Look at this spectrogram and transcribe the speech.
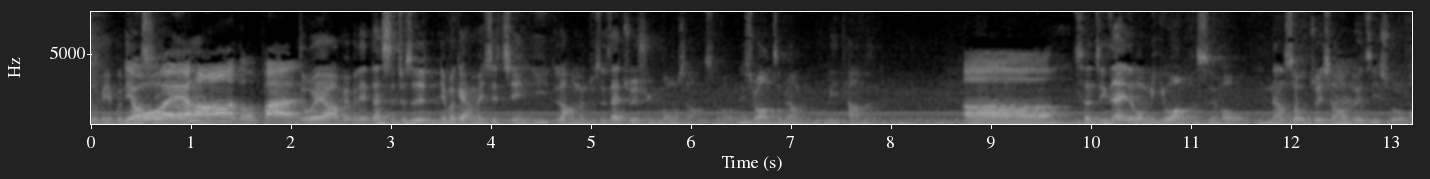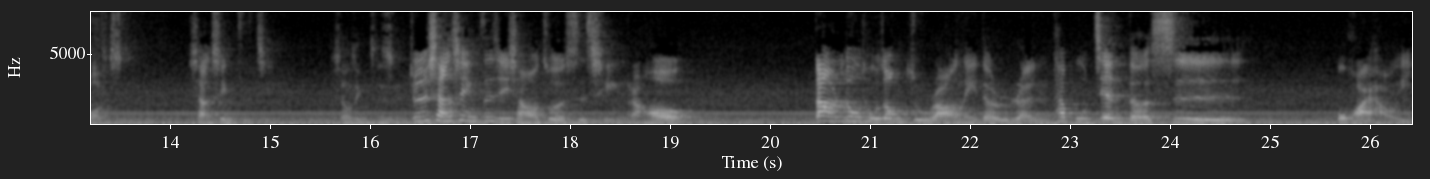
我们也不年轻有哎、啊，好怎么办？对啊，没不点，但是就是你有没有给他们一些建议，就让他们就是在追寻梦想的时候，你希望怎么样鼓励他们？呃，曾经在你那么迷惘的时候，你那时候最想要对自己说的话是什么？相信自己，相信自己。嗯，就是相信自己想要做的事情，然后，当然路途中阻挠你的人，他不见得是不怀好意，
